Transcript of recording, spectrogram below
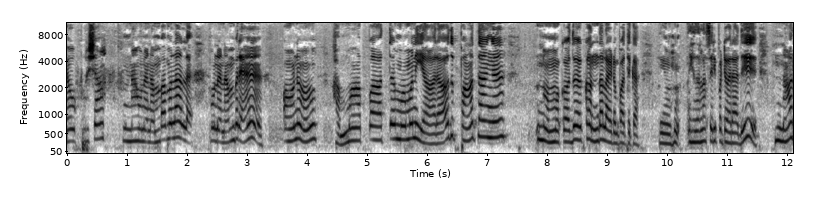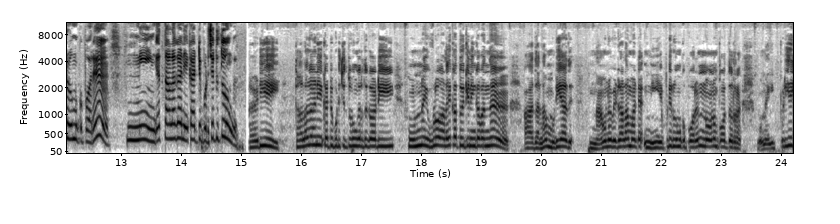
யோ புருஷா நான் உன்னை நம்பாமலாம் இல்ல. உன்னை நம்புறேன். ஆனா அம்மா அப்பா அத்தை மாமன்னு யாராவது பார்த்தாங்க. நம்ம கதை கந்தலாயிடும் பார்த்துக்க. இதெல்லாம் சரிப்பட்டு வராது. நான் ரூமுக்கு போறேன். நீ இங்க தலகாணி கட்டி பிடிச்சிட்டு தூங்கு. அடியே தலகாணியை கட்டுப்பிடிச்சு தூங்குறதுக்காடி? உன்னை இவ்வளோ அலைக்கா தூக்கி நீங்க வந்தேன் அதெல்லாம் முடியாது. நான் உன்னை விடலாம் மாட்டேன். நீ எப்படி ரூமுக்கு போறேன்னு நானும் பார்த்துடுறேன் உன்னை இப்படியே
